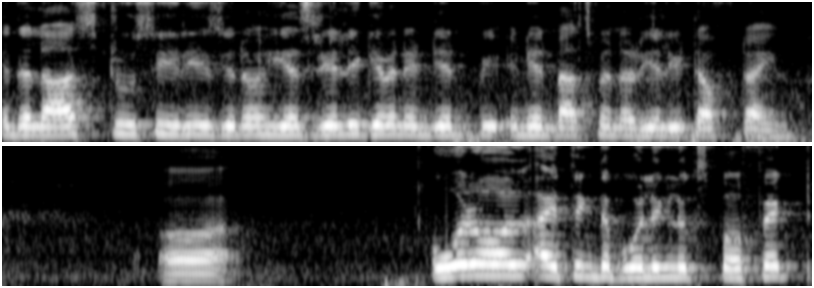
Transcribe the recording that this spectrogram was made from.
in the last two series, you know, he has really given Indian Indian batsmen a really tough time. Uh, overall, I think the bowling looks perfect.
